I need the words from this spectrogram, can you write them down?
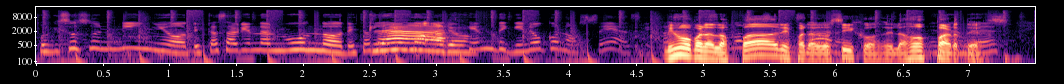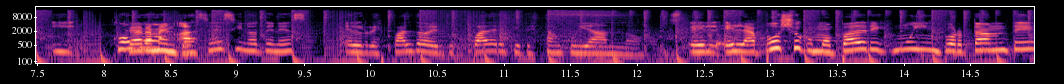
porque sos un niño, te estás abriendo al mundo, te estás abriendo Claro. a gente que no conoces. Mismo para los padres, para los hijos, de las dos ¿entendés? partes. Y cómo Claramente. haces si no tenés el respaldo de tus padres que te están cuidando. El, el apoyo como padre es muy importante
